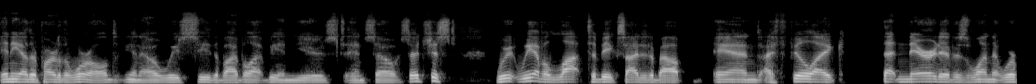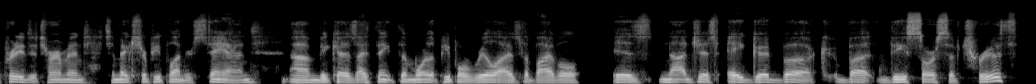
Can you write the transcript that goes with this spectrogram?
any other part of the world, you know, we see the Bible app being used. And so so it's just we we have a lot to be excited about. And I feel like that narrative is one that we're pretty determined to make sure people understand um, because i think the more that people realize the bible is not just a good book but the source of truth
